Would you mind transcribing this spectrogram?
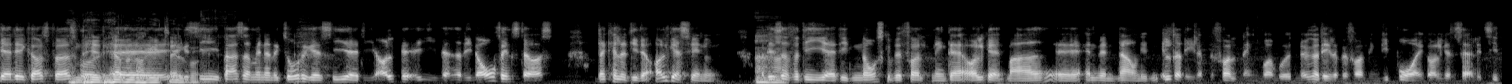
ja, det er et godt spørgsmål. Det- det har du nok ikke Øh, jeg kan på. sige, bare som en anekdote kan jeg sige, at i, Olga, i, hvad hedder det, i Norge findes det også. Der kalder de det Olga-svindel. Og det er så fordi, at i den norske befolkning, der er Olga et meget øh, anvendt navn i den ældre del af befolkningen, hvorimod den yngre del af befolkningen, de bruger ikke Olga særligt tit.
